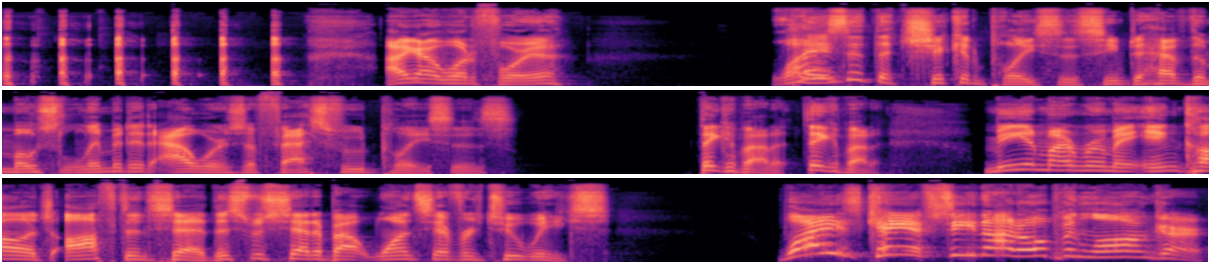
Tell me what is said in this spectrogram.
I got one for you. Why Okay. is it that chicken places seem to have the most limited hours of fast food places? Think about it. Think about it. Me and my roommate in college often said this was said about once every two weeks. Why is KFC not open longer?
